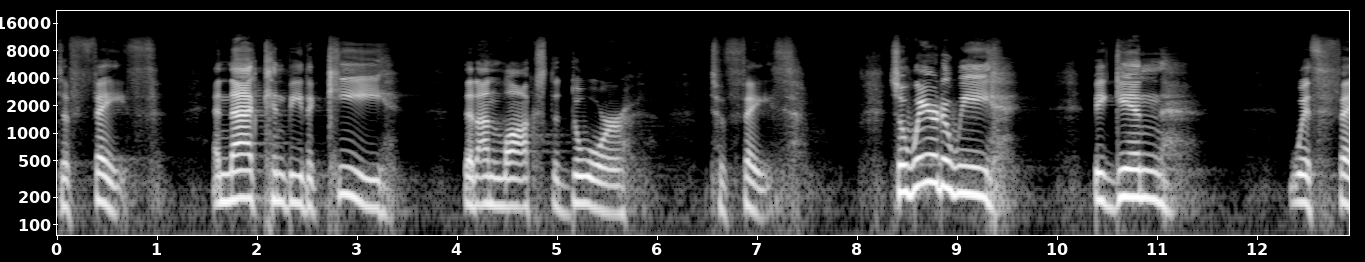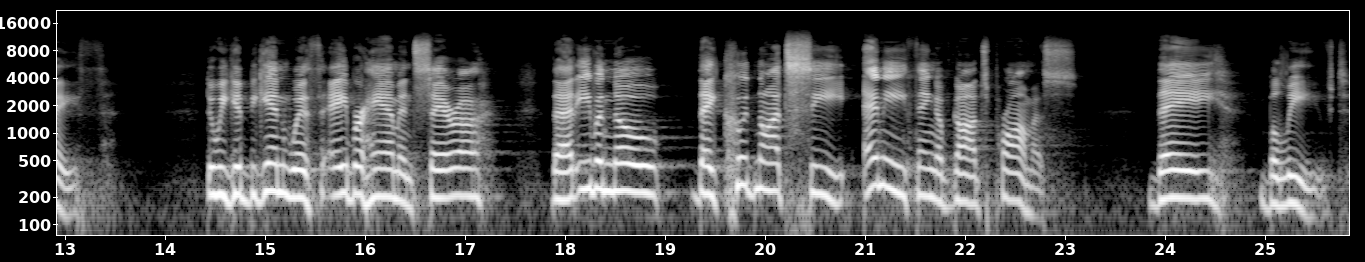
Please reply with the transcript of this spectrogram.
to faith. And that can be the key that unlocks the door to faith. So, where do we begin with faith? Do we begin with Abraham and Sarah? That even though they could not see anything of God's promise, they believed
